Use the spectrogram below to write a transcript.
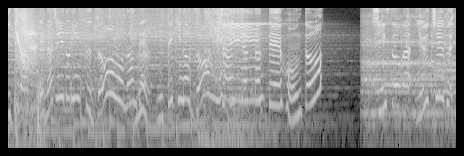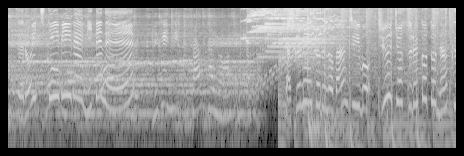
実はエナジードリンクゾーンを飲んで無敵のゾーンに入っちゃったって本当？真相は YouTube01TV で見てね。100m のバンジーを躊躇することなく。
